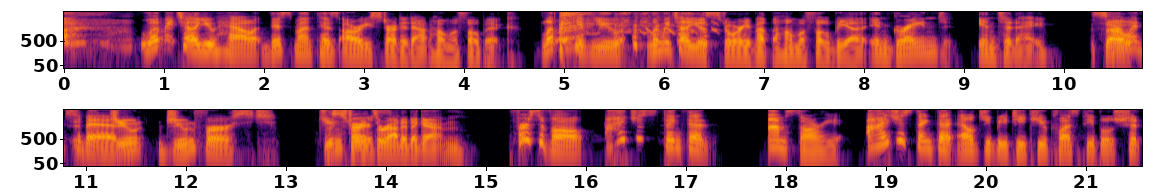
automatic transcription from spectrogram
Let me tell you how this month has already started out homophobic. Let me give you, let me tell you a story about the homophobia ingrained in today. So I went to bed. June June first. June the streets 1st. are at it again. First of all, I just think that, I'm sorry, I just think that LGBTQ plus people should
